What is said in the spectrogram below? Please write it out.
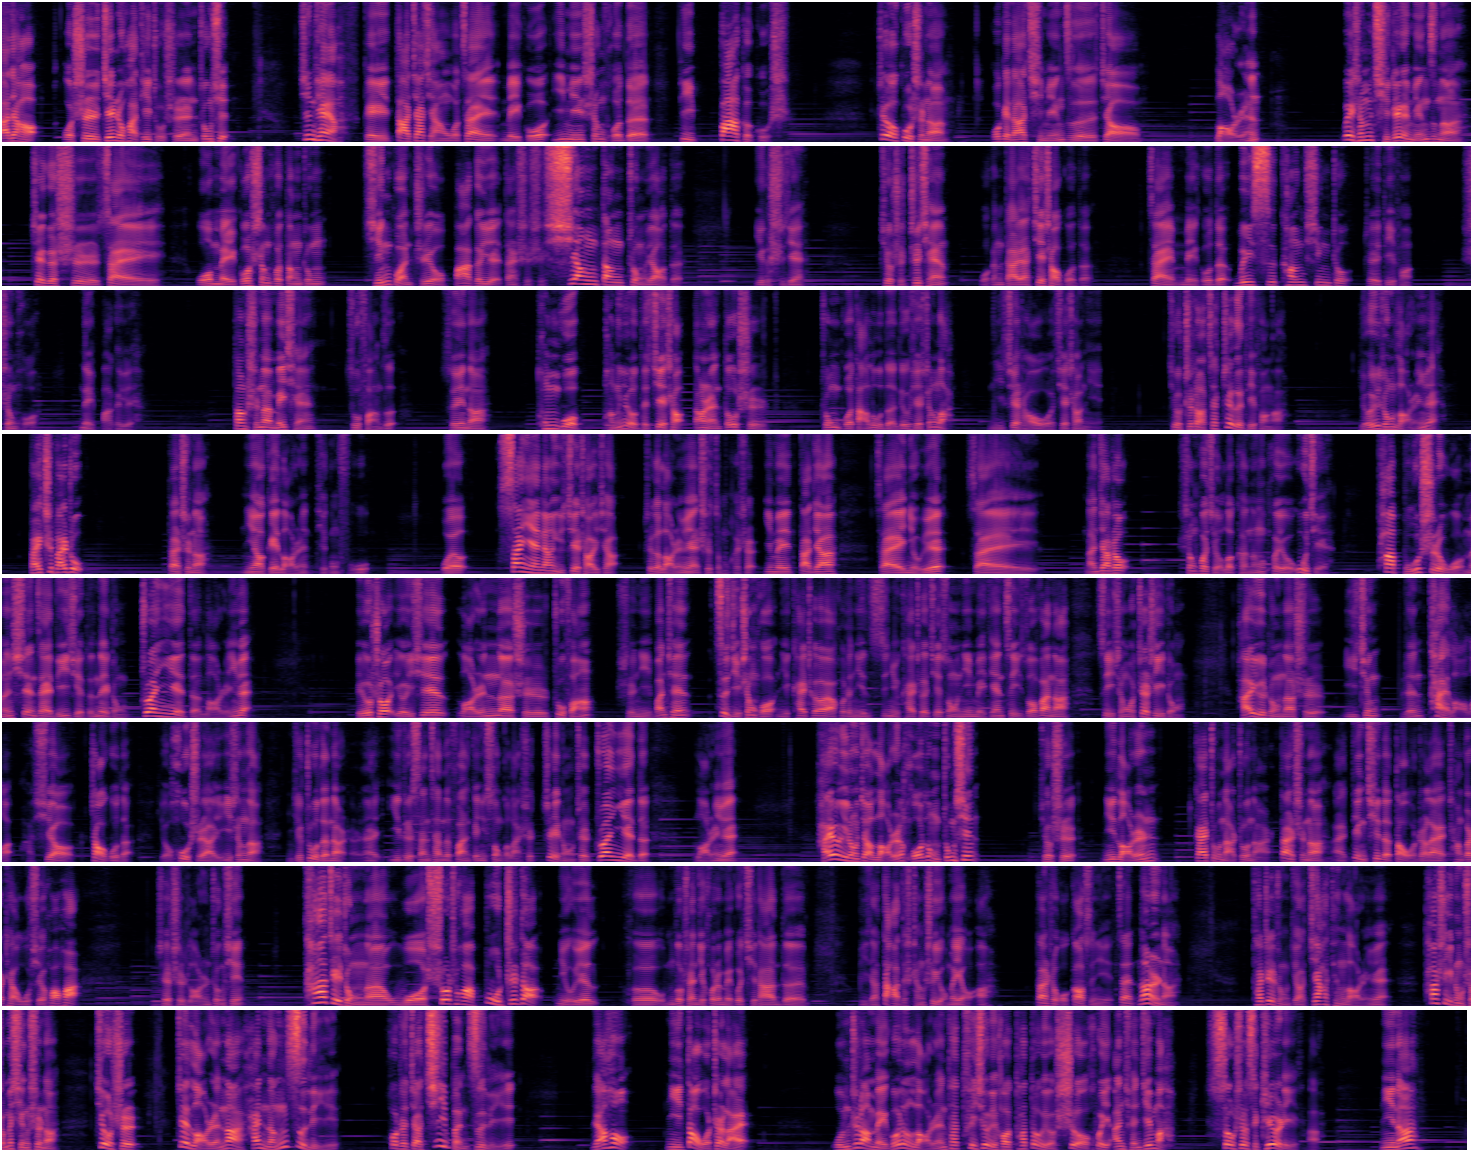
大家好，我是今日话题主持人钟旭。今天啊，给大家讲我在美国移民生活的第八个故事。这个故事呢，我给大家起名字叫《老人》。为什么起这个名字呢？这个是在我美国生活当中，尽管只有八个月，但是是相当重要的一个时间，就是之前我跟大家介绍过的，在美国的威斯康星州这个地方生活。那八个月，当时呢没钱租房子，所以呢，通过朋友的介绍，当然都是中国大陆的留学生了。你介绍我，我介绍你，就知道在这个地方啊，有一种老人院，白吃白住，但是呢，你要给老人提供服务。我三言两语介绍一下这个老人院是怎么回事，因为大家在纽约、在南加州生活久了，可能会有误解。它不是我们现在理解的那种专业的老人院，比如说有一些老人呢是住房，是你完全自己生活，你开车啊，或者你子女开车接送，你每天自己做饭呐，自己生活，这是一种；还有一种呢是已经人太老了啊，需要照顾的，有护士啊、医生啊，你就住在那儿，哎，一日三餐的饭给你送过来，是这种这专业的老人院。还有一种叫老人活动中心，就是你老人。该住哪儿住哪儿，但是呢，哎，定期的到我这儿来唱歌跳舞学画画，这是老人中心。他这种呢，我说实话不知道纽约和我们洛杉矶或者美国其他的比较大的城市有没有啊。但是我告诉你，在那儿呢，他这种叫家庭老人院，它是一种什么形式呢？就是这老人呢还能自理，或者叫基本自理。然后你到我这儿来，我们知道美国的老人他退休以后他都有社会安全金嘛。Social Security 啊，你呢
